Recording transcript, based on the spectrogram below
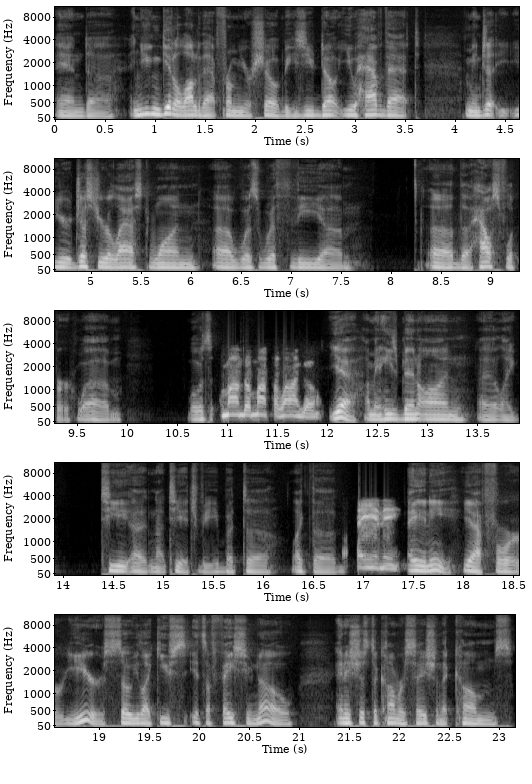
And uh and you can get a lot of that from your show because you don't you have that I mean, ju- your just your last one uh, was with the um, uh, the house flipper. Um, what was it? Armando Montelongo, Yeah, I mean, he's been on uh, like T, uh, not THV, but uh, like the A and E. A and E, yeah, for years. So you like you, it's a face you know, and it's just a conversation that comes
